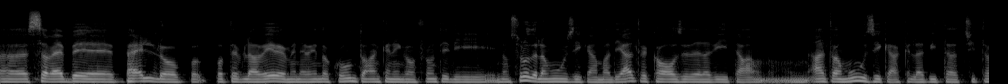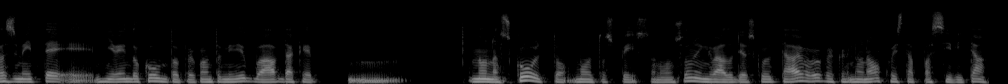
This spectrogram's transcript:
Ehm, sarebbe bello po poterla avere, me ne rendo conto anche nei confronti di non solo della musica, ma di altre cose della vita, un un'altra musica che la vita ci trasmette e mi rendo conto, per quanto mi riguarda, che, mhmm, non ascolto molto spesso, non sono in grado di ascoltare proprio perché non ho questa passività.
